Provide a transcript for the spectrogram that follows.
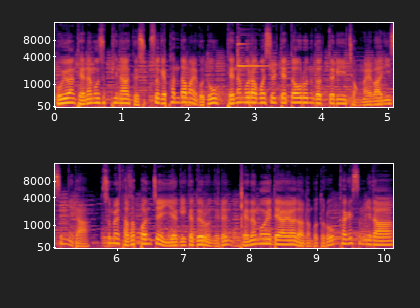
고요한 대나무 숲이나 그 숲속의 판다 말고도 대나무라고 했을 때 떠오르는 것들이 정말 많이 있습니다. 25번째 이야기가 될 오늘은 대나무에 대하여 나눠보도록 하겠습니다.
